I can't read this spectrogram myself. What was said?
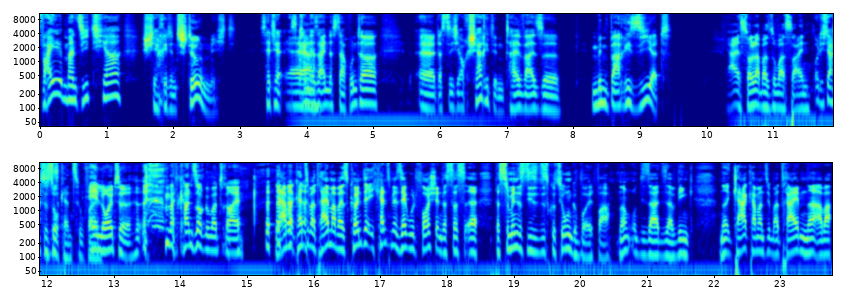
weil man sieht ja Sheridans Stirn nicht. Es hätte ja, ja es kann ja. ja sein, dass darunter äh, dass sich auch Sheridan teilweise minbarisiert. Ja, es soll aber sowas sein. Und ich dachte das so, kein Zufall. hey Leute, man kann es auch übertreiben. ja, man kann es übertreiben, aber es könnte, ich kann es mir sehr gut vorstellen, dass das, äh, dass zumindest diese Diskussion gewollt war, ne? Und dieser, dieser Wink. Ne? Klar kann man es übertreiben, ne? Aber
